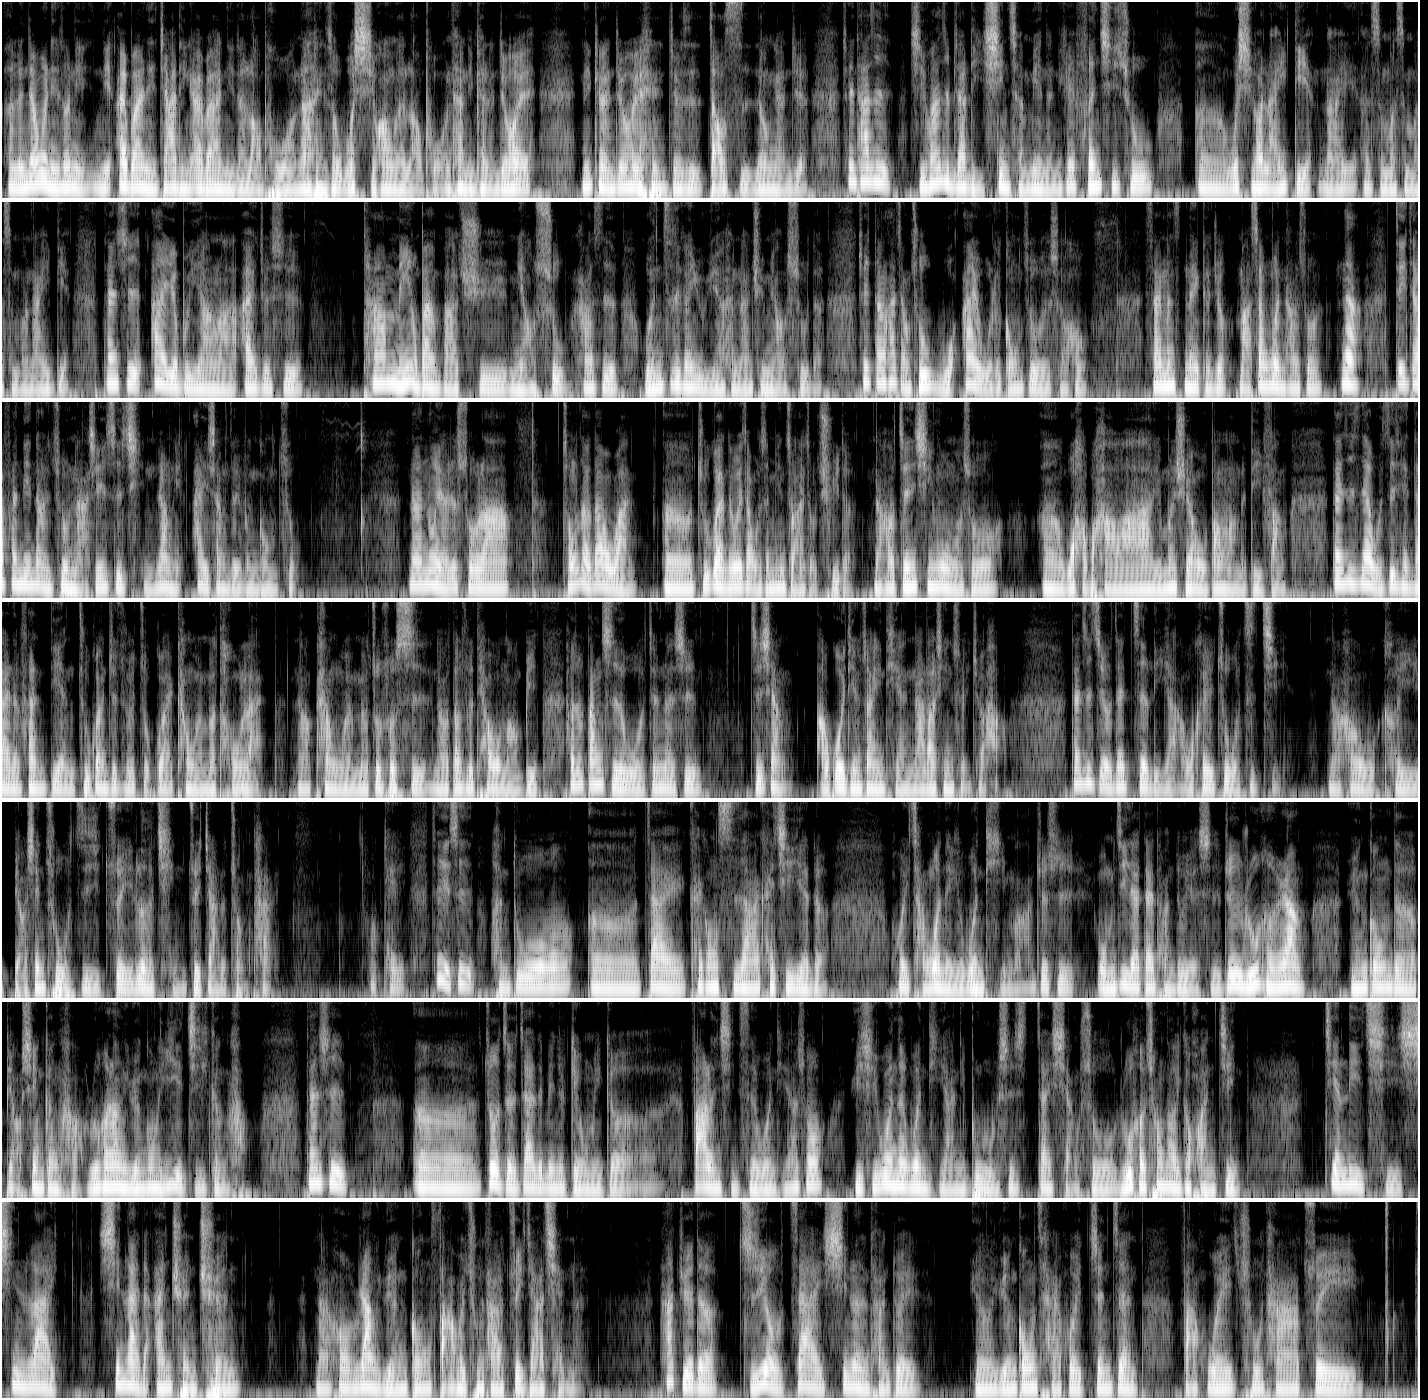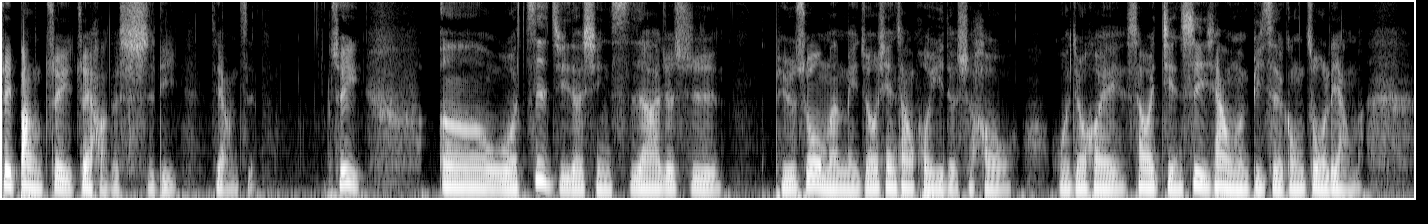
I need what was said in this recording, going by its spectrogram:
呃，人家问你说你你爱不爱你家庭，爱不爱你的老婆？那你说我喜欢我的老婆，那你可能就会，你可能就会 就是找死这种感觉。所以他是喜欢是比较理性层面的，你可以分析出，嗯，我喜欢哪一点，哪一什么什么什么哪一点。但是爱又不一样啦，爱就是。他没有办法去描述，他是文字跟语言很难去描述的。所以当他讲出“我爱我的工作”的时候，Simon Snake 就马上问他说：“那这家饭店到底做了哪些事情让你爱上这份工作？”那诺亚就说啦：“从早到晚，嗯，主管都会在我身边走来走去的，然后真心问我说：‘嗯，我好不好啊？有没有需要我帮忙的地方？’但是在我之前待的饭店，主管就只会走过来看我有没有偷懒。”然后看我有没有做错事，然后到处挑我毛病。他说当时的我真的是只想熬过一天算一天，拿到薪水就好。但是只有在这里啊，我可以做我自己，然后我可以表现出我自己最热情、最佳的状态。OK，这也是很多呃在开公司啊、开企业的会常问的一个问题嘛，就是我们自己在带团队也是，就是如何让员工的表现更好，如何让员工的业绩更好，但是。嗯，作者在这边就给我们一个发人省思的问题。他说：“与其问这个问题啊，你不如是在想说如何创造一个环境，建立起信赖、信赖的安全圈，然后让员工发挥出他的最佳潜能。他觉得只有在信任的团队，嗯，员工才会真正发挥出他最最棒、最最好的实力。这样子，所以。”嗯，我自己的心思啊，就是比如说我们每周线上会议的时候，我就会稍微检视一下我们彼此的工作量嘛。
